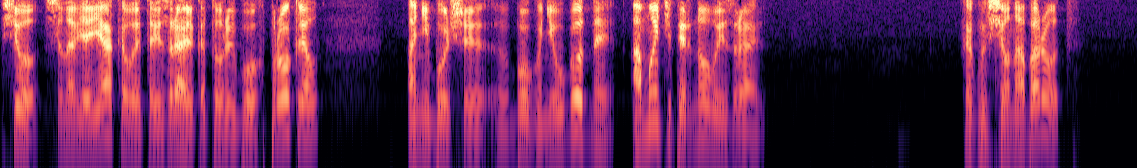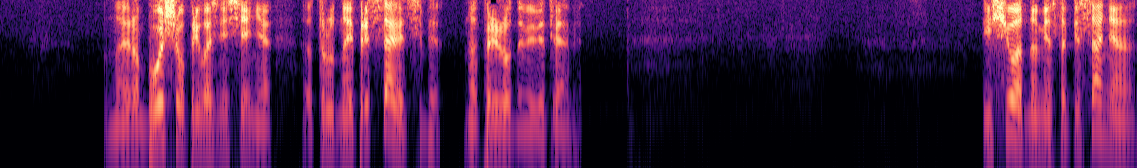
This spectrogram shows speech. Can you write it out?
все, сыновья Якова, это Израиль, который Бог проклял, они больше э, Богу не угодны, а мы теперь новый Израиль. Как бы все наоборот. Наверное, большего превознесения трудно и представить себе – над природными ветвями. Еще одно место Писания,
